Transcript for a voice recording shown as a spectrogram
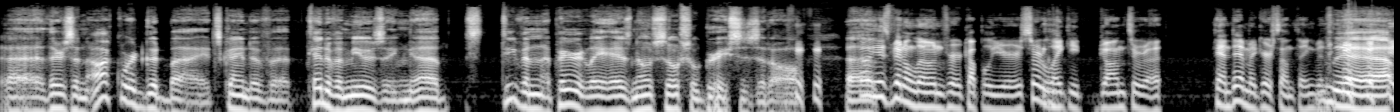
uh, there's an awkward goodbye. It's kind of uh, kind of amusing. Uh, Steven apparently has no social graces at all. oh, he's been alone for a couple of years, sort of like he'd gone through a pandemic or something. But yeah.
